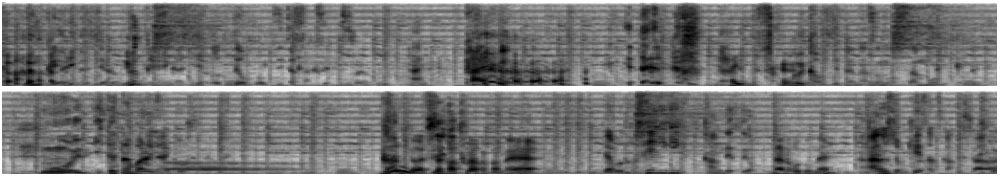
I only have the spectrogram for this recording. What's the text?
なんかやりかしてやろうなんかやりかしてやろうって思いついた作戦ですそれは。はい。はい。はい。すっごい顔してたなそのおっさんももういたたまれない顔してあー何がしたかったのかね。たいやもう正義感ですよ。なるほどね。あの人も警察官ですよ一人。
